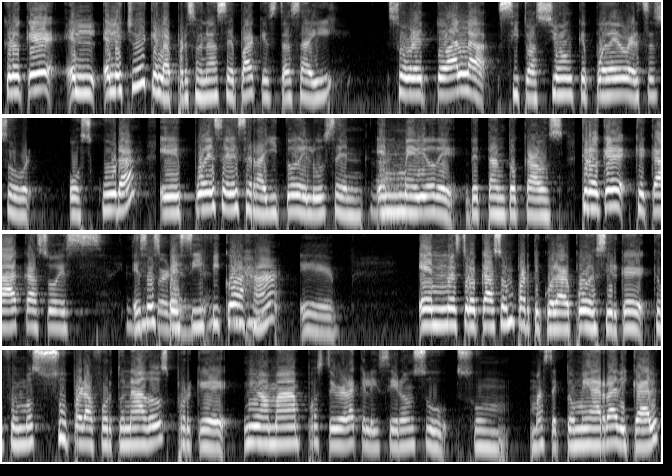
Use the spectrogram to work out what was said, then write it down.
Creo que el, el hecho de que la persona sepa que estás ahí, sobre toda la situación que puede verse sobre oscura, eh, puede ser ese rayito de luz en, en medio de, de, tanto caos. Creo que, que cada caso es, es, específico, ajá. Eh, en nuestro caso en particular puedo decir que, fuimos súper afortunados porque mi mamá, posterior a que le hicieron su, su mastectomía radical,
